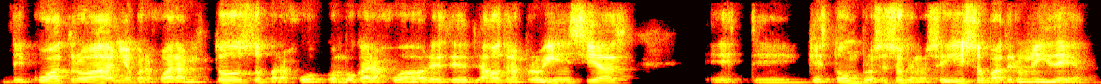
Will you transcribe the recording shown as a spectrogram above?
de cuatro años para jugar amistoso, para convocar a jugadores de las otras provincias, este, que es todo un proceso que no se hizo para tener una idea.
